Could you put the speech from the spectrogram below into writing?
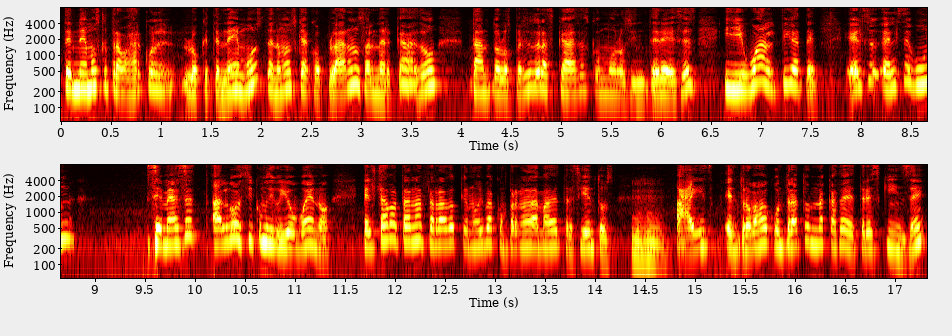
tenemos que trabajar con lo que tenemos, tenemos que acoplarnos al mercado, tanto los precios de las casas como los intereses, y igual, fíjate, él, él según se me hace algo así como digo yo, bueno, él estaba tan aferrado que no iba a comprar nada más de 300. Ujú. Ahí entró bajo contrato en una casa de 315.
